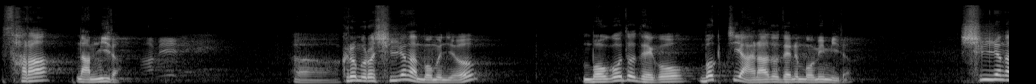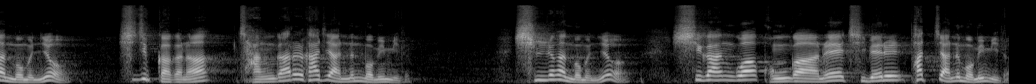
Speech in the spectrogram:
살아납니다. 어, 그러므로 신령한 몸은요, 먹어도 되고 먹지 않아도 되는 몸입니다. 신령한 몸은요, 시집 가거나 장가를 가지 않는 몸입니다. 신령한 몸은요, 시간과 공간의 지배를 받지 않는 몸입니다.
